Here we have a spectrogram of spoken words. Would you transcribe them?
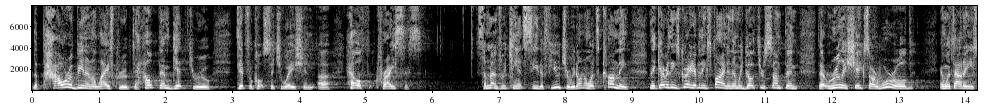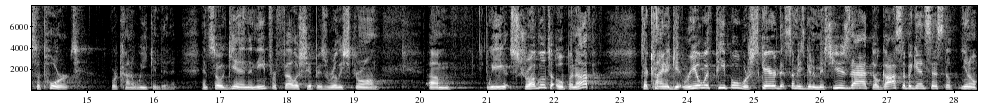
the power of being in a life group to help them get through difficult situation, a health crisis. Sometimes we can't see the future. We don't know what's coming. We think everything's great, everything's fine. And then we go through something that really shakes our world, and without any support, we're kind of weakened in it. And so, again, the need for fellowship is really strong. Um, we struggle to open up to kind of get real with people. We're scared that somebody's going to misuse that. They'll gossip against us. They'll, you know,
